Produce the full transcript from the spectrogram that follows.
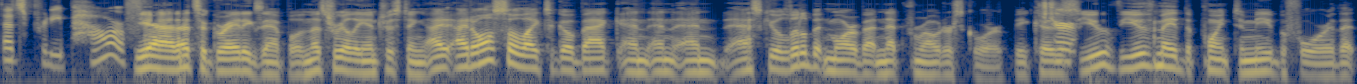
that's pretty powerful Yeah, that's a great example, and that's really interesting. I, I'd also like to go back and, and, and ask you a little bit more about Net Promoter Score because Sure. you've you've made the point to me before that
